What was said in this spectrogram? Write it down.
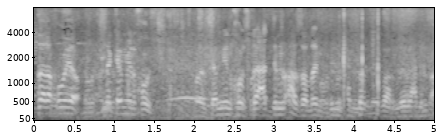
تفضل اخويا. حنا كاملين خوش كاملين خوش لا عد من الازل الله يبدل المحبه بالصبر لا عد من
